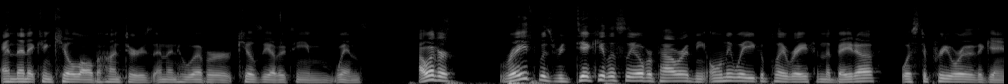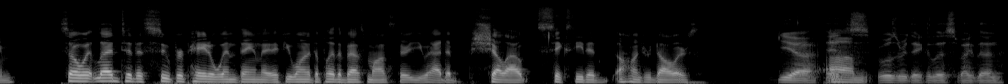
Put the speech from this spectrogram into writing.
and then it can kill all the hunters, and then whoever kills the other team wins. However, Wraith was ridiculously overpowered, and the only way you could play Wraith in the beta was to pre-order the game. So it led to this super pay to win thing that if you wanted to play the best monster, you had to shell out sixty to hundred dollars. Yeah. It's, Um, it was ridiculous back then.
